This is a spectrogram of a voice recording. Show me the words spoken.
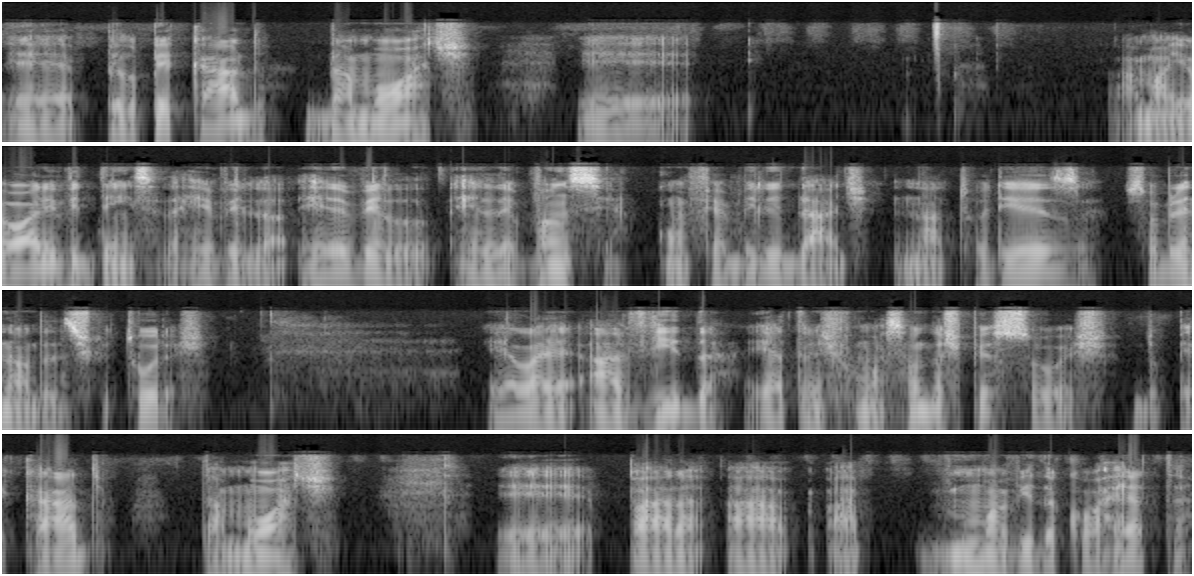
é, pelo pecado da morte. É, a maior evidência da revela, relevância, confiabilidade, natureza sobrenatural das Escrituras ela é a vida, é a transformação das pessoas do pecado da morte é, para a, a, uma vida correta.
